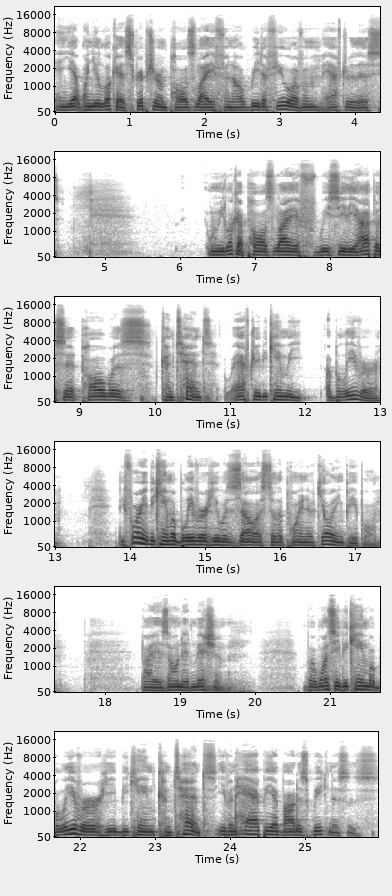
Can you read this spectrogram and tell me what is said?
And yet, when you look at scripture in Paul's life, and I'll read a few of them after this, when we look at Paul's life, we see the opposite. Paul was content after he became a, a believer. Before he became a believer, he was zealous to the point of killing people by his own admission. But once he became a believer, he became content, even happy about his weaknesses.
